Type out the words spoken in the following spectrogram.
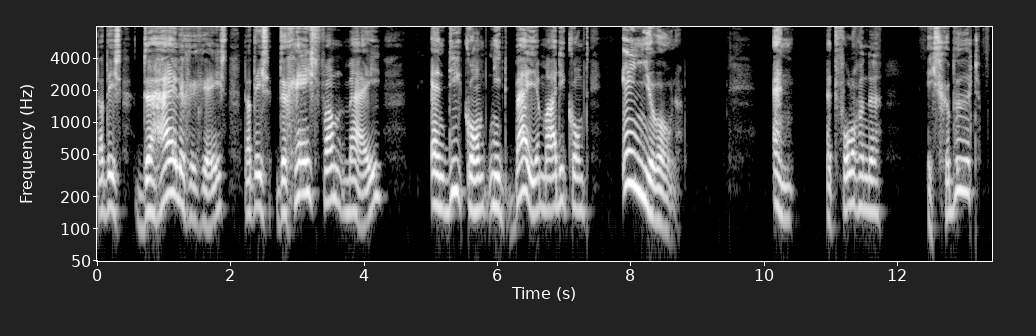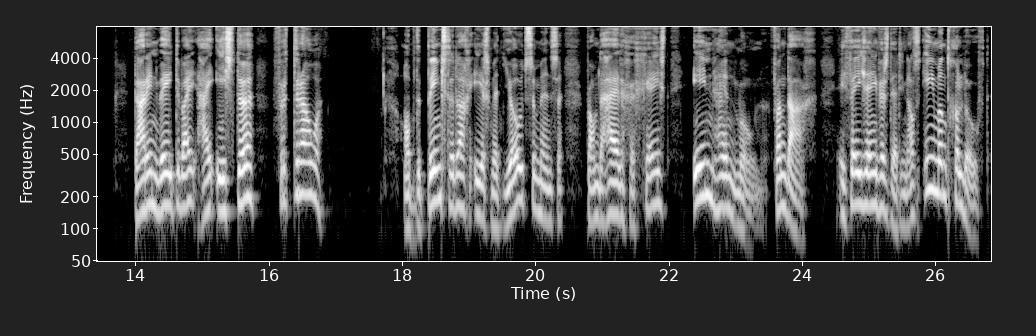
Dat is de Heilige Geest. Dat is de geest van mij. En die komt niet bij je, maar die komt in je wonen. En het volgende is gebeurd. Daarin weten wij, hij is te vertrouwen. Op de Pinksterdag, eerst met Joodse mensen, kwam de Heilige Geest in hen wonen. Vandaag Efeze 1, vers 13. Als iemand gelooft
